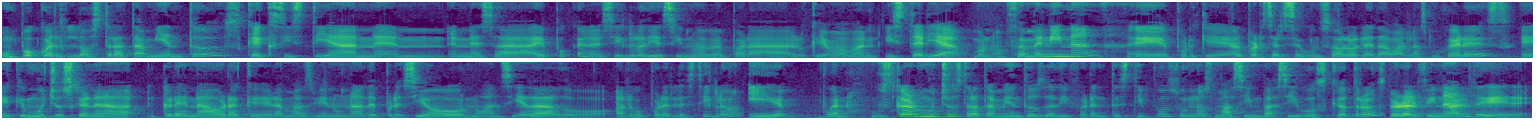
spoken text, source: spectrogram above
un poco los tratamientos que existían en, en esa época, en el siglo XIX, para lo que llamaban histeria, bueno, femenina, eh, porque al parecer según solo le daba a las mujeres, eh, que muchos creen, creen ahora que era más bien una depresión o ansiedad o algo por el estilo. Y bueno, buscar muchos tratamientos de diferentes tipos, unos más invasivos que otros, pero al final de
